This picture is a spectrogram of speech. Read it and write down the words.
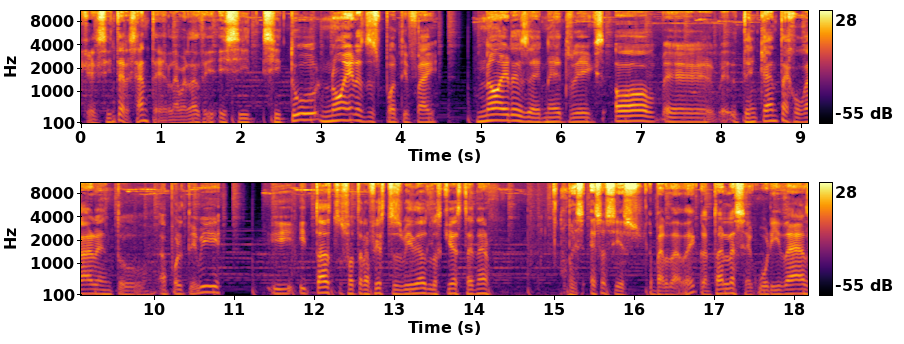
que, es interesante, la verdad. Y, si, si tú no eres de Spotify, no eres de Netflix o eh, te encanta jugar en tu Apple TV y, y, todas tus fotografías, tus videos los quieres tener, pues eso sí es verdad, ¿eh? con toda la seguridad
